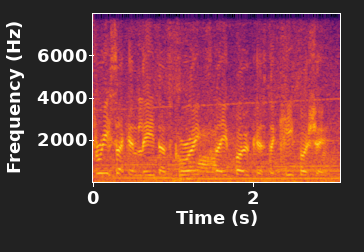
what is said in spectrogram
Three second lead, that's great. Stay focused and keep pushing.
